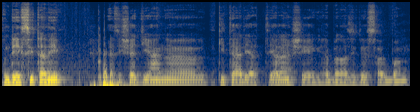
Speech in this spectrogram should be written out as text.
díszíteni. Ez is egy ilyen kiterjedt jelenség ebben az időszakban?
